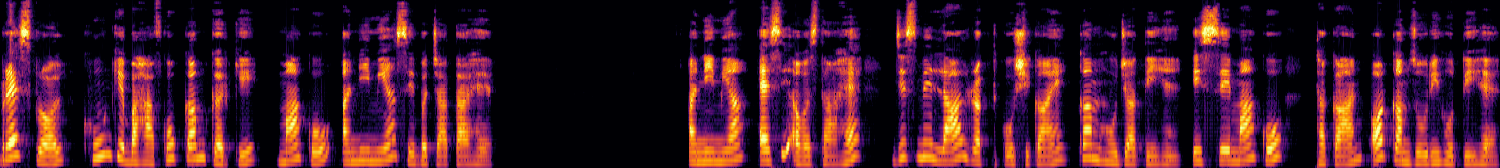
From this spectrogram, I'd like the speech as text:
ब्रेस्ट क्रॉल खून के बहाव को कम करके माँ को अनीमिया से बचाता है। अनीमिया ऐसी अवस्था है जिसमें लाल रक्त कोशिकाएँ कम हो जाती हैं। इससे माँ को थकान और कमज़ोरी होती है।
